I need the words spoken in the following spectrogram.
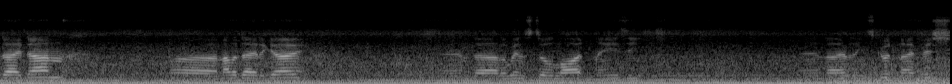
Day done, uh, another day to go, and uh, the wind's still light and easy, and uh, everything's good, no fish,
